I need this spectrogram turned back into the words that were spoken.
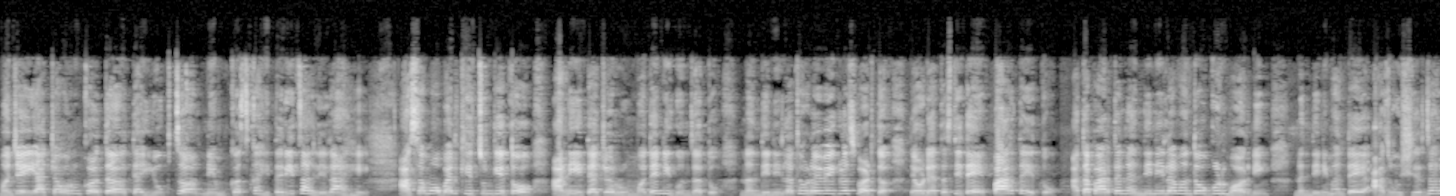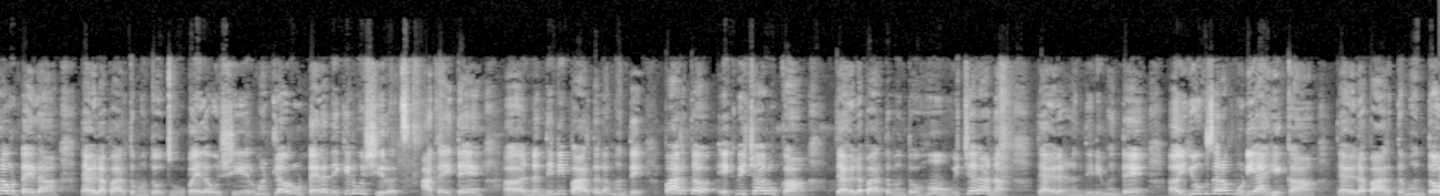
म्हणजे याच्यावरून कळतं त्या युगचं नेमकंच काहीतरी चाललेलं आहे. असा मोबाईल खेचून घेतो आणि त्याच्या रूममध्ये निघून जातो. नंदिनीला थोडं वेगळंच वाटतं. तेवढ्यातच तिथे पार्थ येतो. आता पार्थ नंदिनीला म्हणतो गुड मॉर्निंग नंदिनी म्हणते आज उशीर झाला उठायला. त्यावेळेला पार्थ म्हणतो झोपायला उशीर म्हटल्यावर उठायला देखील उशीरच. आता इथे नंदिनी पार्थला म्हणते पार्थ एक विचार का? त्यावेळेला पार्थ म्हणतो हो विचारा ना. त्यावेळेला नंदिनी म्हणते युग जरा मुडी आहे का? त्यावेळेला पार्थ म्हणतो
